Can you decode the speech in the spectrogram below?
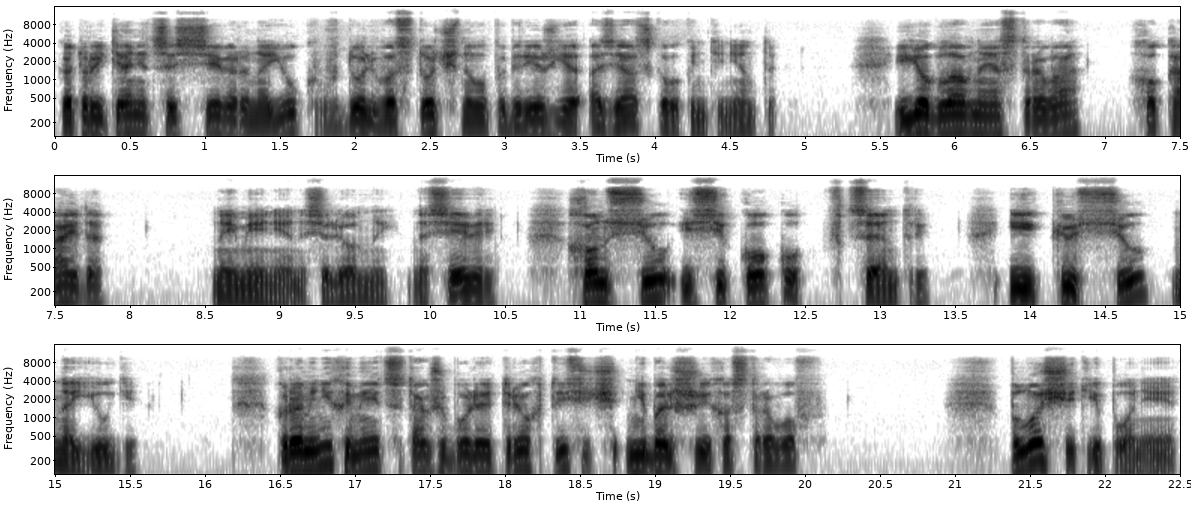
который тянется с севера на юг вдоль восточного побережья Азиатского континента. Ее главные острова — Хоккайдо, наименее населенный, на севере, Хонсю и Сикоку в центре и Кюсю на юге. Кроме них имеется также более трех тысяч небольших островов. Площадь Японии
